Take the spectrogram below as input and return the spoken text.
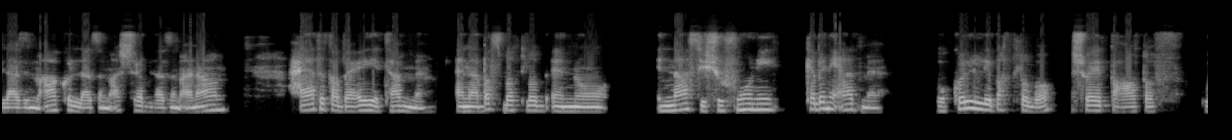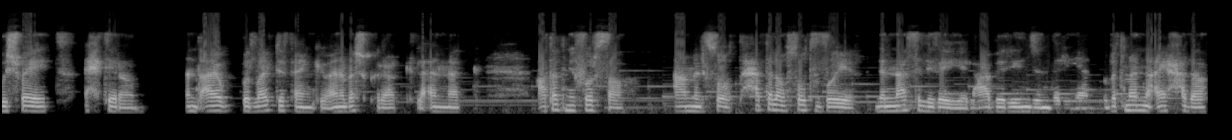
لازم آكل لازم أشرب لازم أنام. حياتي طبيعية تامة. أنا بس بطلب إنه الناس يشوفوني كبني آدمة وكل اللي بطلبه شوية تعاطف وشوية احترام. And I would like to thank you. أنا بشكرك لأنك أعطتني فرصة أعمل صوت حتى لو صوت صغير للناس اللي زيي العابرين جندريا. وبتمنى أي حدا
